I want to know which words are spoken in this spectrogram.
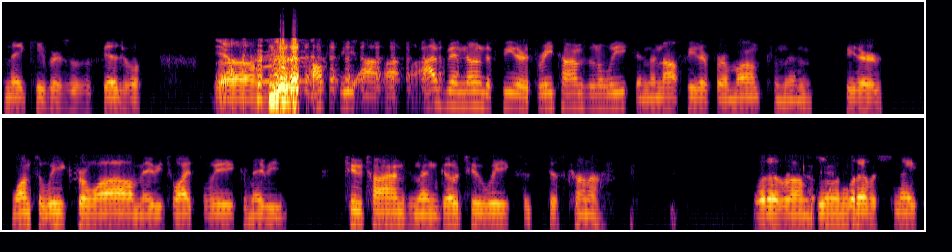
snake keepers was the schedule. Yeah. Um, I'll feed, I, I, I've been known to feed her three times in a week, and then not feed her for a month, and then feed her once a week for a while, maybe twice a week, or maybe two times, and then go two weeks. It's just kind of whatever I'm Okay. doing, whatever snakes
